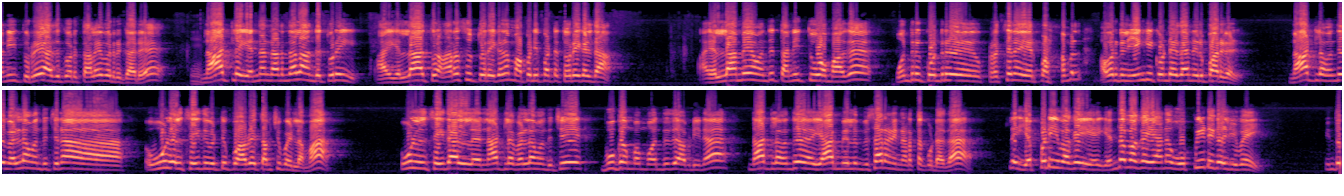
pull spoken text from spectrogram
தனித்துறை அதுக்கு ஒரு தலைவர் இருக்காரு. நாட்டுல என்ன நடந்தாலும் அந்த துறை எல்லா அரசு துறைகளும் அப்படிப்பட்ட துறைகள் தான். எல்லாமே வந்து தனித்துவமாக ஒன்றுக்கொன்று பிரச்சனை ஏற்படாமல் அவர்கள் இயங்கிக் கொண்டேதான் இருப்பார்கள். நாட்டில் வந்து வெள்ளம் வந்துச்சுன்னா ஊழல் செய்து விட்டு அப்படியே தப்பிச்சு போயிடலாமா? ஊழல் செய்தால் நாட்டில் வெள்ளம் வந்துச்சு பூகம்பம் வந்தது அப்படின்னா நாட்டில் வந்து யார் மேலும் விசாரணை நடத்தக்கூடாதா? இல்லை எப்படி வகை எந்த வகையான ஒப்பீடுகள் இவை? இந்த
